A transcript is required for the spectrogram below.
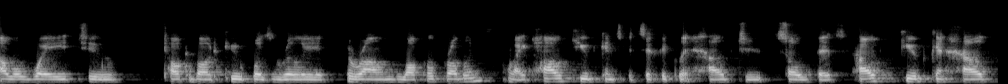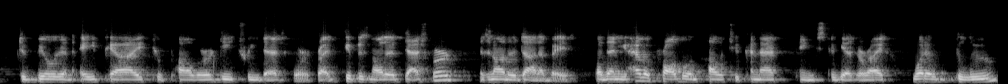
our way to talk about cube was really around local problems. Like how cube can specifically help to solve this. How cube can help to build an API to power D3 dashboard, right? Cube is not a dashboard, it's not a database. But then you have a problem how to connect things together, right? What a glue,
